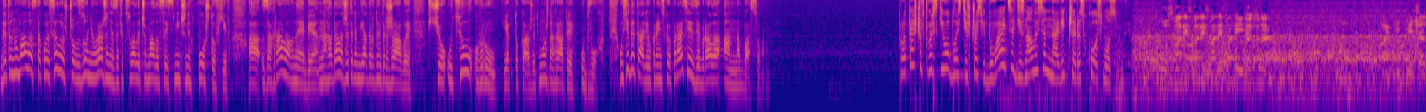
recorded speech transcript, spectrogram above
Детонувало з такою силою, що в зоні ураження зафіксували чимало сейсмічних поштовхів. А заграва в небі нагадала жителям ядерної держави, що у цю гру, як то кажуть, можна грати удвох. Усі деталі української операції зібрала Анна Басова. Про те, що в Тверській області щось відбувається, дізналися навіть через космос. О, смотри, смотри, смотри, смотри, йде сюди. Офігеть, сейчас.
